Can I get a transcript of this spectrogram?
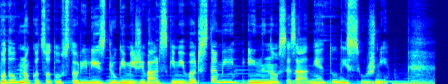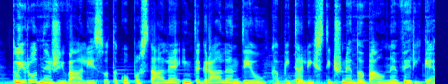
podobno kot so to storili z drugimi živalskimi vrstami in na vse zadnje tudi sužnji. Tujerodne živali so tako postale integralen del kapitalistične dobavne verige.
